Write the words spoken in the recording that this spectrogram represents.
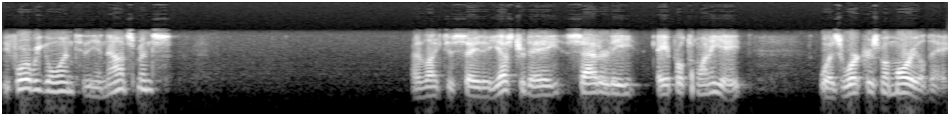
Before we go into the announcements, I'd like to say that yesterday, Saturday, April 28th, was Workers' Memorial Day,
